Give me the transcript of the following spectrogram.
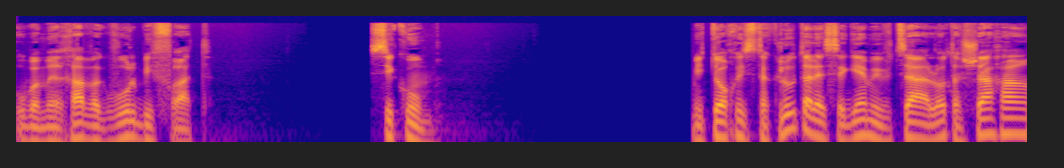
ובמרחב הגבול בפרט. סיכום מתוך הסתכלות על הישגי מבצע עלות השחר,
